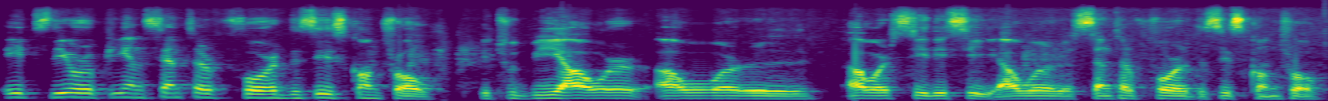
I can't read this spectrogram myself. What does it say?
it's the European Center for Disease Control. It would be our our uh, our CDC, our Center for Disease Control,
